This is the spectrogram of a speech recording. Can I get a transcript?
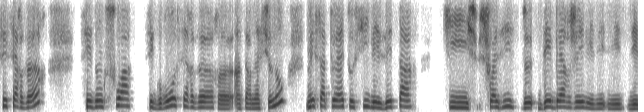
ces serveurs, c'est donc soit ces gros serveurs internationaux, mais ça peut être aussi les États qui choisissent d'héberger les, les,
